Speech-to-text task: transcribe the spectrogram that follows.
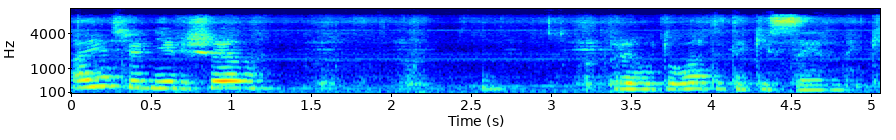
А я сьогодні вирішила приготувати такі сирники.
